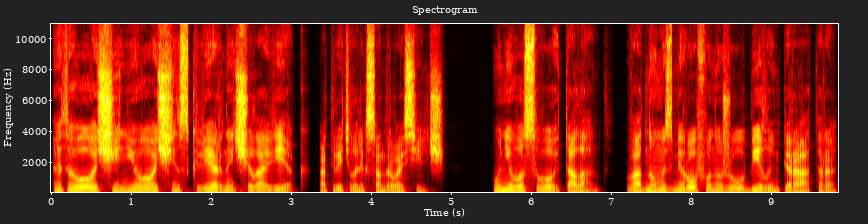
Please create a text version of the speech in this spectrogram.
«Это очень и очень скверный человек», — ответил Александр Васильевич. «У него свой талант. В одном из миров он уже убил императора,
